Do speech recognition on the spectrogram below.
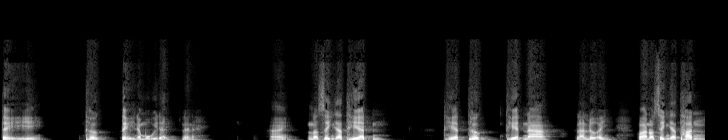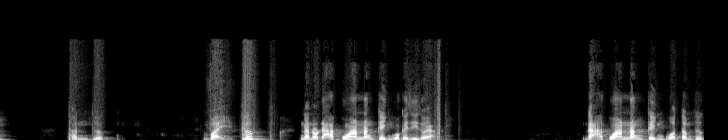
tỷ thức. Tỷ là mũi đấy, đây này. Đấy. nó sinh ra thiệt thiệt thức, thiệt là là lưỡi và nó sinh ra thân thân thức. Vậy thức là nó đã qua năng kính của cái gì rồi ạ? Đã qua năng kính của tâm thức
